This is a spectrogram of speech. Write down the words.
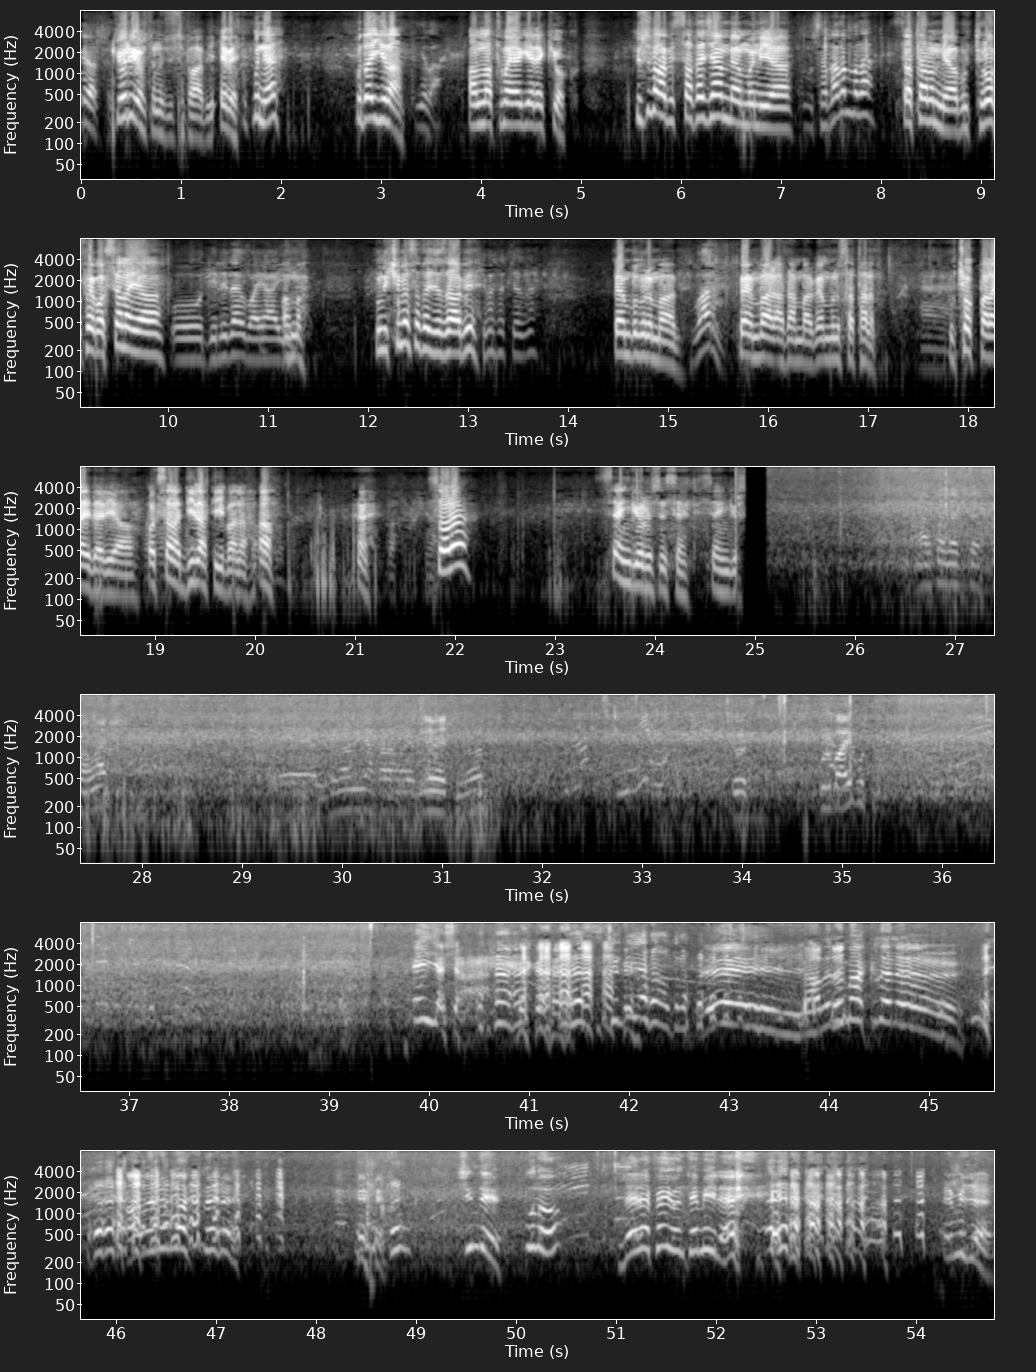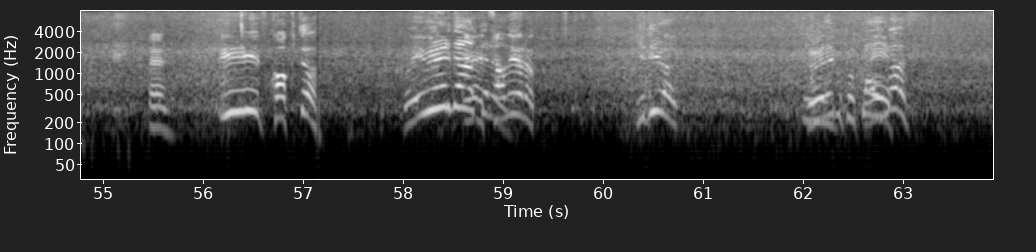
Görüyorsun. Görüyorsunuz Yusuf abi. Evet bu ne? Bu da yılan. Yılan. Anlatmaya gerek yok. Yusuf abi satacağım ben bunu ya. Satalım mı lan? Satalım ya. Bu trofe baksana ya. O dili de bayağı iyi. Ama bunu kime satacağız abi? Kime satacağız lan? Ben bulurum abi. Var mı? Ben var adam var. Ben bunu satarım. He. Bu çok para eder ya. Baksana dil atıyor bana. Al. Heh. Bak. Sonra sen görürsün sen. Sen gör. Arkadaşlar savaş. Yılanı yakalamaya Evet. Dur. Kurbağayı kurt. Ey yaşa. Sıçırdın yer altına. Hey, alırım aklını. alırım aklını. Şimdi bunu ZRF yöntemiyle Emice. Üf koktu. Koyuverdi Evet altına. salıyorum. Gidiyor. Böyle bir koku Hayır. olmaz.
